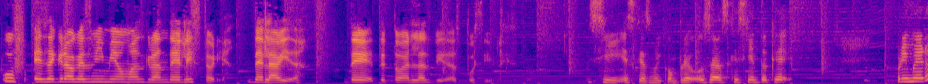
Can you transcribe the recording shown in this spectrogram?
Uf, ese creo que es mi miedo más grande de la historia, de la vida, de, todas las vidas posibles. Sí, es que es muy complejo. O sea, es que siento que, primero,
